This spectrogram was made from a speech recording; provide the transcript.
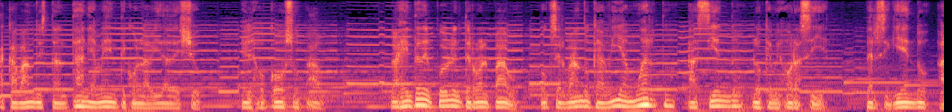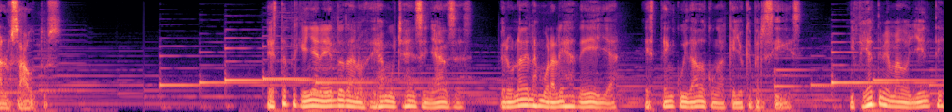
acabando instantáneamente con la vida de Shu, el jocoso pavo. La gente del pueblo enterró al pavo, observando que había muerto haciendo lo que mejor hacía, persiguiendo a los autos. Esta pequeña anécdota nos deja muchas enseñanzas, pero una de las moralejas de ella es ten cuidado con aquello que persigues. Y fíjate, mi amado oyente,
